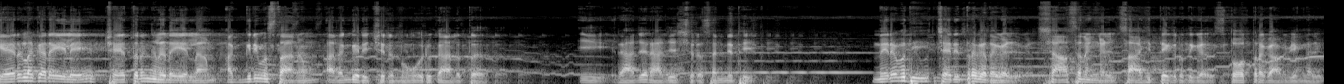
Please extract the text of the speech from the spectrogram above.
കേരളക്കരയിലെ ക്ഷേത്രങ്ങളുടെയെല്ലാം അഗ്രിമസ്ഥാനം അലങ്കരിച്ചിരുന്നു ഒരു കാലത്ത്. ഈ രാജരാജേശ്വര സന്നിധി. നിരവധി ചരിത്രകഥകൾ ശാസനങ്ങൾ സാഹിത്യകൃതികൾ സ്തോത്രകാവ്യങ്ങൾ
